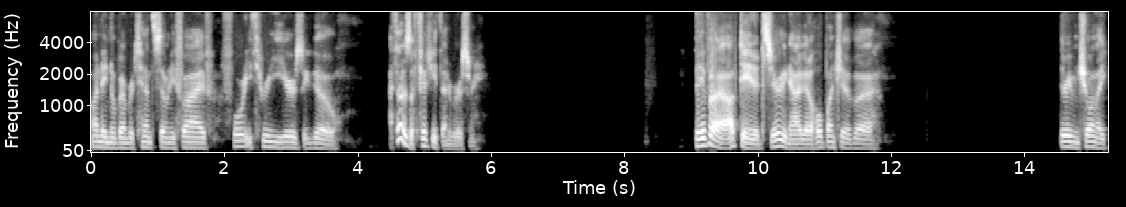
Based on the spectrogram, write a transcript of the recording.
Monday, November 10th, 75, 43 years ago. I thought it was the 50th anniversary. They've uh, updated Siri now. I got a whole bunch of. Uh, they're even showing like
